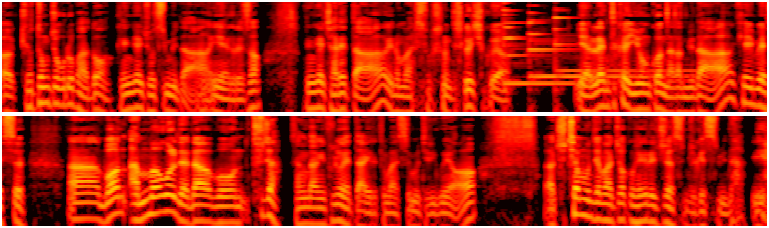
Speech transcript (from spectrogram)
어, 교통적으로 봐도 굉장히 좋습니다. 예, 그래서 굉장히 잘했다 이런 말씀을 좀 드리시고요. 예, 렌트카 이용권 나갑니다. KBS 아, 먼 안목을 내다본 투자 상당히 훌륭했다 이렇게 말씀을 드리고요. 아, 주차 문제만 조금 해결해 주셨으면 좋겠습니다. 예.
